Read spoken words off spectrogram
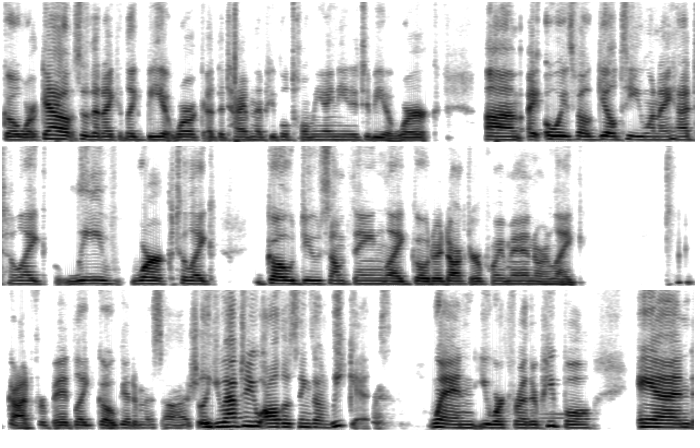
go work out so that I could like be at work at the time that people told me I needed to be at work. Um, I always felt guilty when I had to like leave work to like go do something like go to a doctor appointment or like God forbid, like go get a massage. Like you have to do all those things on weekends when you work for other people. And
